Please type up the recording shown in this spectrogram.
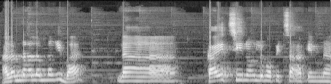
alam na alam ng iba na kahit sino ang lumapit sa akin na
